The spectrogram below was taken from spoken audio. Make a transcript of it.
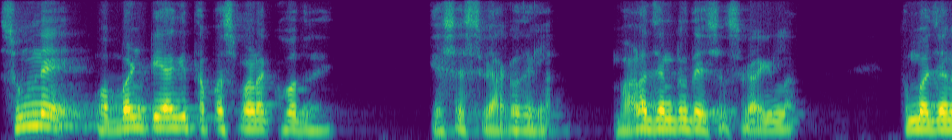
ಸುಮ್ಮನೆ ಒಬ್ಬಂಟಿಯಾಗಿ ತಪಸ್ ಮಾಡೋಕ್ಕೆ ಹೋದರೆ ಯಶಸ್ವಿ ಆಗೋದಿಲ್ಲ. ಭಾಳ ಜನರದ್ದು ಯಶಸ್ವಿ ಆಗಿಲ್ಲ. ತುಂಬ ಜನ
